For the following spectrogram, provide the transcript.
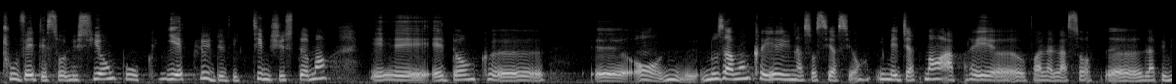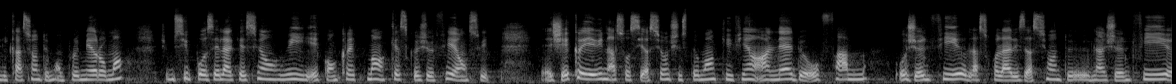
trouver des solutions pour qu'il n'y ait plus de victimes, justement. Et, et donc, euh, nous avons créé une association. Immédiatement après euh, euh, la, publication de mon premier roman, je me suis posé la question, oui, et concrètement, qu'est-ce que je fais ensuite? J'ai créé une association justement qui vient en aide aux femmes, aux jeunes filles, la scolarisation de la jeune fille,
